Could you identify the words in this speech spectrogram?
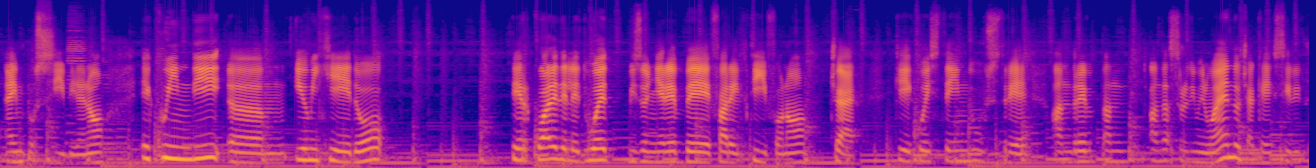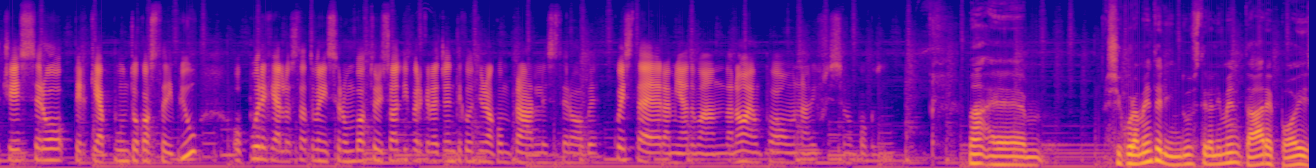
è impossibile, no? E quindi ehm, io mi chiedo per quale delle due bisognerebbe fare il tifo, no? Cioè, che queste industrie andre- and- andassero diminuendo, cioè che si riducessero perché appunto costa di più, oppure che allo Stato venissero un botto di soldi perché la gente continua a comprarle queste robe? Questa è la mia domanda, no? È un po' una riflessione un po' così. Ma ehm, sicuramente l'industria alimentare poi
